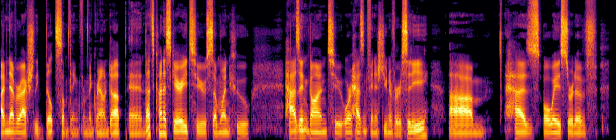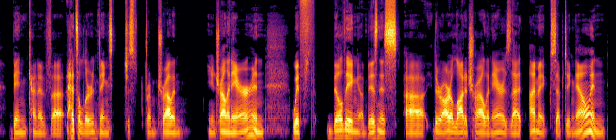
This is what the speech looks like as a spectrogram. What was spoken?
I've never actually built something from the ground up, and that's kind of scary to someone who hasn't gone to or hasn't finished university, um, has always sort of been kind of uh, had to learn things just from trial and you know trial and error. And with building a business uh, there are a lot of trial and errors that i'm accepting now and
